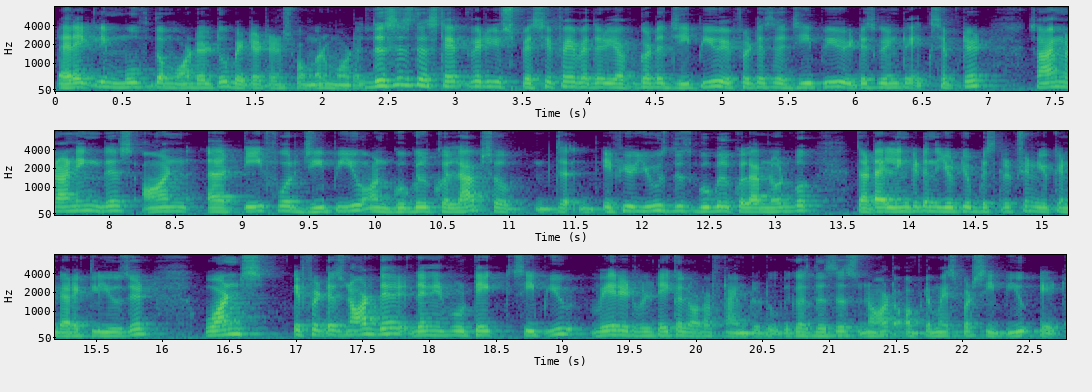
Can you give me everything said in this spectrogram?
directly move the model to better transformer model. This is the step where you specify whether you have got a GPU. If it is a GPU, it is going to accept it. So I'm running this on a T4 GPU on Google Colab. So if you use this Google Colab notebook that I link it in the YouTube description, you can directly use it. Once, if it is not there, then it will take CPU where it will take a lot of time to do because this is not optimized for CPU 8.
